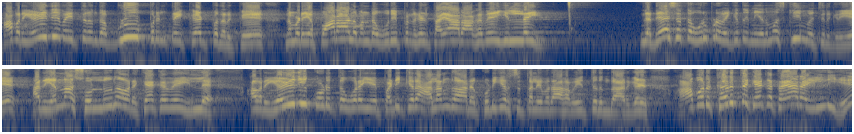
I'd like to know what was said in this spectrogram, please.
அவர் எழுதி வைத்திருந்த ப்ளூ பிரிண்டை கேட்பதற்கு நம்முடைய பாராளுமன்ற உறுப்பினர்கள் தயாராகவே இல்லை. இந்த தேசத்தை உருப்பட வைக்கிறதுக்கு நீ என்னமோ ஸ்கீம் வச்சிருக்கிறியே அது என்ன சொல்லுன்னு அவரை கேட்கவே இல்லை. அவர் எழுதி கொடுத்த உரையை படிக்கிற அலங்கார குடியரசுத் தலைவராக வைத்திருந்தார்கள். அவர் கருத்தை கேட்க தயாரா இல்லையே?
